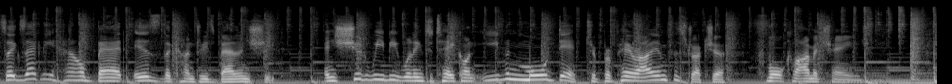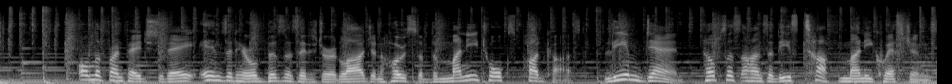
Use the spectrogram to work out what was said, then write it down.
So, exactly how bad is the country's balance sheet? And should we be willing to take on even more debt to prepare our infrastructure for climate change? On the front page today, NZ Herald business editor at large and host of the Money Talks podcast, Liam Dann, helps us answer these tough money questions.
